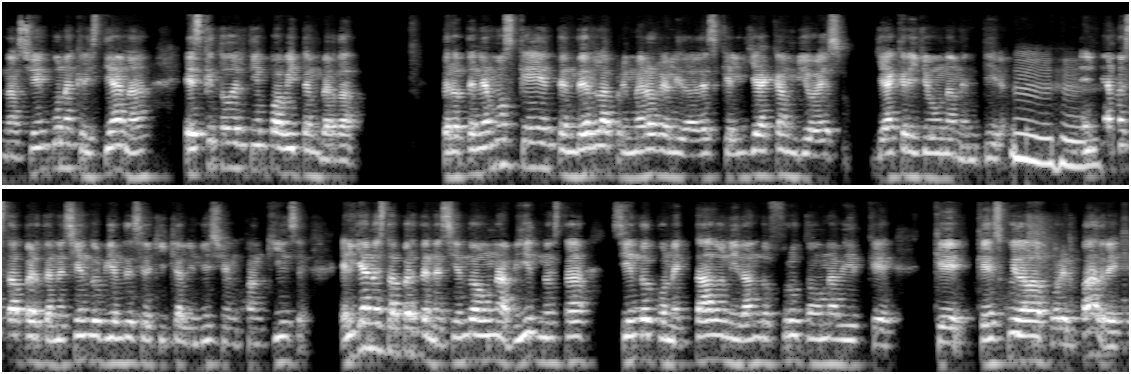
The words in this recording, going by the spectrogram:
nació en cuna cristiana es que todo el tiempo habita en verdad pero tenemos que entender la primera realidad, es que Él ya cambió eso. ya creyó una mentira. Él ya no está perteneciendo, bien decía aquí que al inicio en Juan 15, él ya no está perteneciendo a una vid, no está siendo conectado ni dando fruto a una vid que, que, es cuidada por el Padre.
